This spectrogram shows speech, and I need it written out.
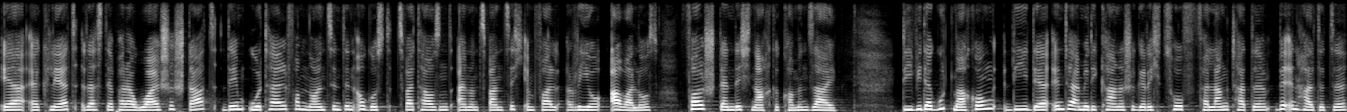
er erklärt, dass der paraguayische Staat dem Urteil vom 19. August 2021 im Fall Rio Avalos vollständig nachgekommen sei. Die Wiedergutmachung, die der Interamerikanische Gerichtshof verlangt hatte, beinhaltete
